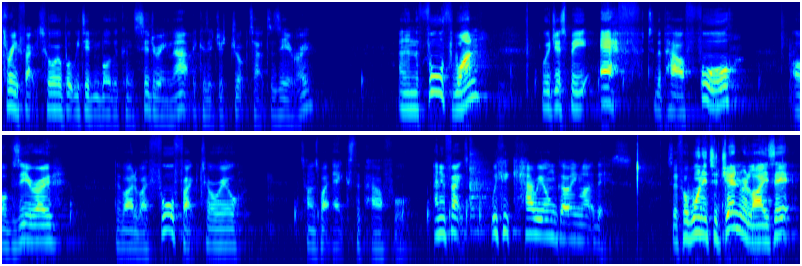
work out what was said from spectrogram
3 factorial, but we didn't bother considering that because it just dropped out to 0. And then the fourth one would just be f to the power 4 of 0 divided by 4 factorial times by x to the power 4. And in fact, we could carry on going like this. So if I wanted to generalize it,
